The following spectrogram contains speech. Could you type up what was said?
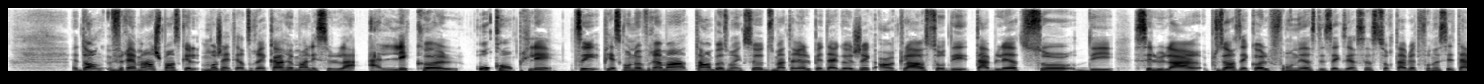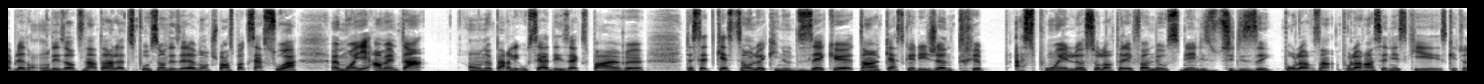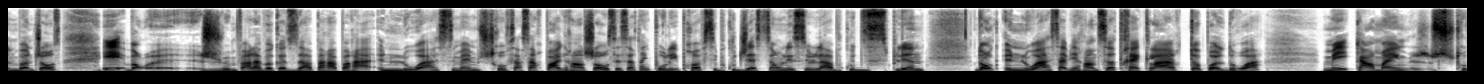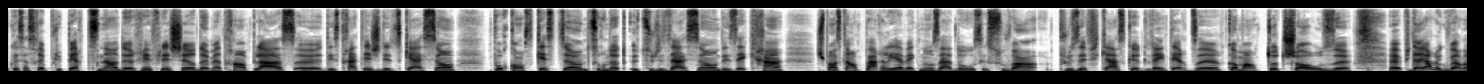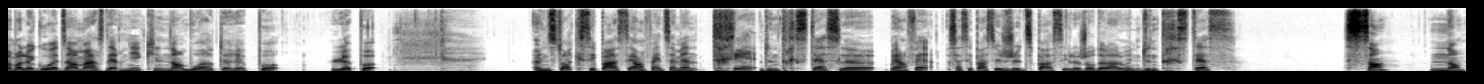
Donc, vraiment, je pense que moi, j'interdirais carrément les cellulaires à l'école, au complet. Puis est-ce qu'on a vraiment tant besoin que ça du matériel pédagogique en classe, sur des tablettes, sur des cellulaires? Plusieurs écoles fournissent des exercices sur tablettes, fournissent des tablettes, ont des ordinateurs à la disposition des élèves. Donc, je pense pas que ça soit un moyen. En même temps, on a parlé aussi à des experts euh, de cette question-là qui nous disaient que tant qu'à ce que les jeunes tripent à ce point-là sur leur téléphone, mais aussi bien les utiliser pour leur, pour leur enseigner, ce qui, est, ce qui est une bonne chose. Et bon, euh, je veux me faire l'avocat du diable par rapport à une loi, si même je trouve que ça ne sert pas à grand-chose. C'est certain que pour les profs, c'est beaucoup de gestion, les cellulaires, beaucoup de discipline. Donc, une loi, ça vient rendre ça très clair. Tu n'as pas le droit. Mais quand même, je trouve que ça serait plus pertinent de réfléchir, de mettre en place euh, des stratégies d'éducation pour qu'on se questionne sur notre utilisation des écrans. Je pense qu'en parler avec nos ados, c'est souvent plus efficace que de l'interdire, comme en toute chose. Euh, puis d'ailleurs, le gouvernement Legault a dit en mars dernier qu'il n'emboîterait pas le pas une histoire qui s'est passée en fin de semaine très d'une tristesse là mais ben, en fait ça s'est passé jeudi passé le jour de l'Halloween d'une tristesse sans nom.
